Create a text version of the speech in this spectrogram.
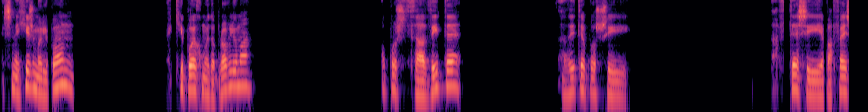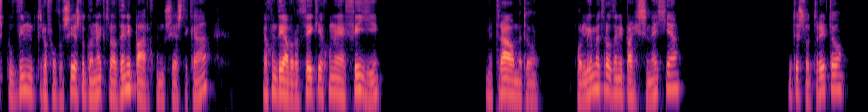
Συνεχίζουμε λοιπόν εκεί που έχουμε το πρόβλημα. Όπως θα δείτε, θα δείτε πως οι... αυτές οι επαφές που δίνουν την τροφοδοσία στον κονέκτορα δεν υπάρχουν ουσιαστικά. Έχουν διαβρωθεί και έχουν φύγει. Μετράω με το πολύμετρο, δεν υπάρχει συνέχεια. Ούτε στο τρίτο,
